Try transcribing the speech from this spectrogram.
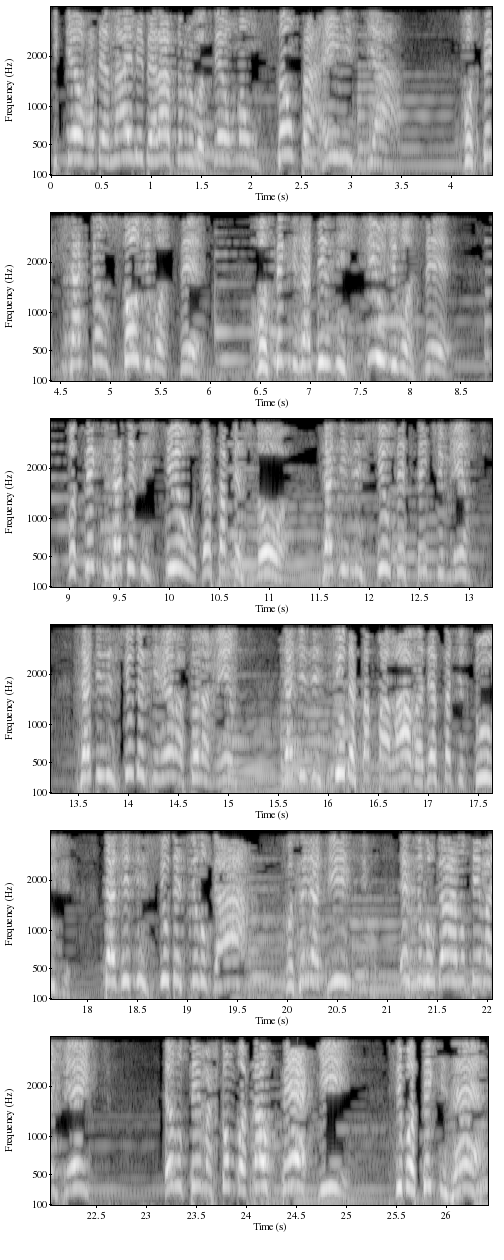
que quer ordenar e liberar sobre você uma unção para reiniciar. Você que já cansou de você, você que já desistiu de você, você que já desistiu dessa pessoa, já desistiu desse sentimento, já desistiu desse relacionamento, já desistiu dessa palavra, dessa atitude, já desistiu desse lugar. Você já disse, esse lugar não tem mais jeito. Eu não tenho mais como botar o pé aqui. Se você quiser,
